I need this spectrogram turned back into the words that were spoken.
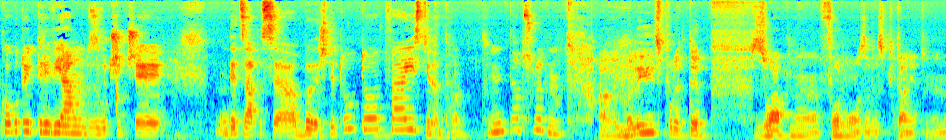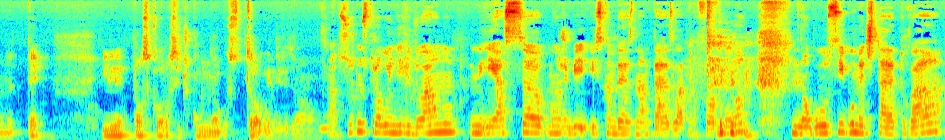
колкото и тривиално да звучи, че децата са бъдещето, то това е истината. Абсолютно. А има ли според теб златна формула за възпитанието на едно дете? Или е по-скоро всичко много строго индивидуално? Абсолютно строго индивидуално. И аз, може би, искам да я знам тая златна формула. Много си го мечтая това,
